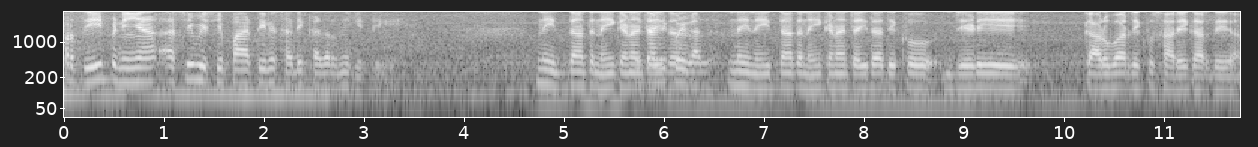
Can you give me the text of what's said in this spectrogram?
ਪ੍ਰਦੀਪ ਨਹੀਂ ਆ ਅਸੀਂ ਵੀ ਸੀ ਪਾਰਟੀ ਨੇ ਸਾਡੀ ਕਦਰ ਨਹੀਂ ਕੀਤੀ। ਨਹੀਂ ਇਦਾਂ ਤਾਂ ਨਹੀਂ ਕਹਿਣਾ ਚਾਹੀਦਾ। ਕੋਈ ਗੱਲ? ਨਹੀਂ ਨਹੀਂ ਇਦਾਂ ਤਾਂ ਨਹੀਂ ਕਹਿਣਾ ਚਾਹੀਦਾ। ਦੇਖੋ ਜਿਹੜੀ ਕਾਰੋਬਾਰ ਦੇਖੋ ਸਾਰੇ ਕਰਦੇ ਆ।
